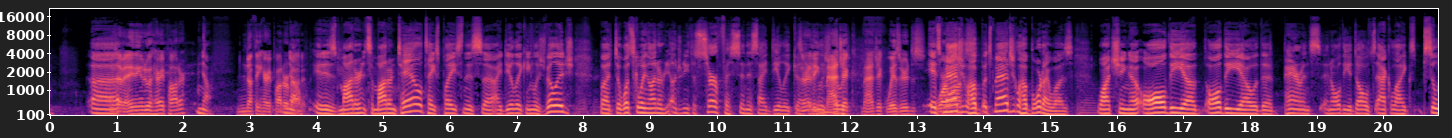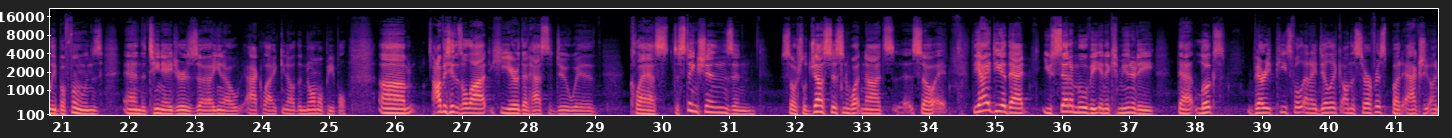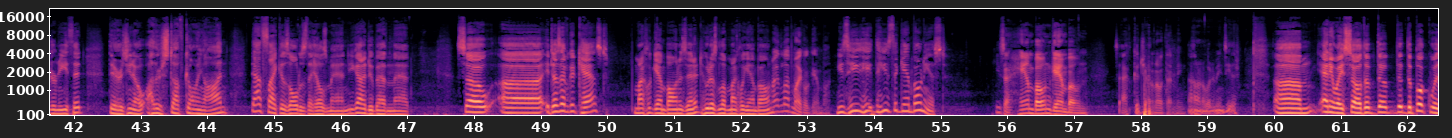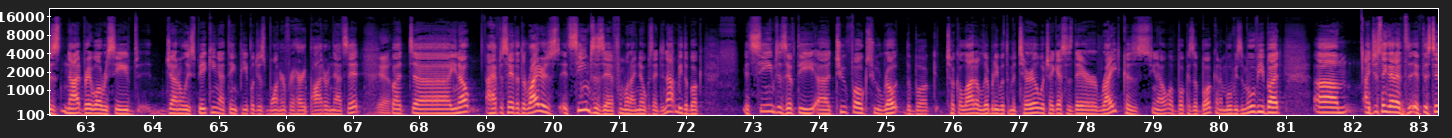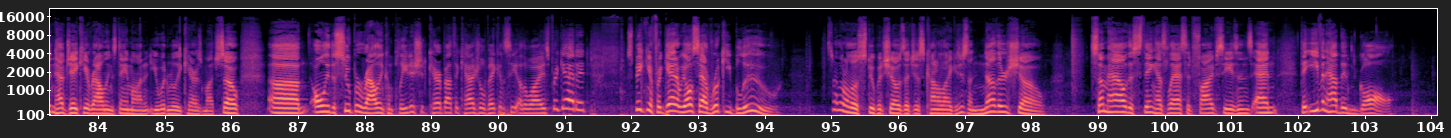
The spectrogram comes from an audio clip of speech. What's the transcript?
Does it have anything to do with Harry Potter? no. Nothing Harry Potter No, about it. it is modern. It's a modern tale. It takes place in this uh, idyllic English village. But uh, what's going on underneath the surface in this idyllic? Is there uh, anything English magic? village? Magic wizards? It's warlocks? magical. How, it's magical how bored I was watching uh, all the uh, all the uh, the parents and all the adults act like silly buffoons, and the teenagers, uh, you know, act like you know the normal people. Um, obviously, there's a lot here that has to do with class distinctions and social justice and whatnot. So, uh, the idea that you set a movie in a community that looks very peaceful and idyllic on the surface, but actually underneath it, there's you know other stuff going on. That's like as old as the hills, man. You got to do better than that. So uh, it does have a good cast. Michael Gambon is in it. Who doesn't love Michael Gambon? I love Michael Gambon. He's he, he he's the Gamboniest. He's a hambone gambone. Zach, good I don't know what that means. I don't know what it means either. Um, anyway, so the, the, the, the book was not very well received, generally speaking. I think people just want her for Harry Potter, and that's it. Yeah. But, uh, you know, I have to say that the writers, it seems as if, from what I know, because I did not read the book, it seems as if the uh, two folks who wrote the book took a lot of liberty with the material, which I guess is their right, because, you know, a book is a book and a movie is a movie. But um, I just think that if, if this didn't have J.K. Rowling's name on it, you wouldn't really care as much. So um, only the super Rowling completists should care about the casual vacancy. Otherwise, forget it. Speaking of forget it, we also have Rookie Blue. It's another one of those stupid shows that just kind of like, it's just another show. Somehow this thing has lasted five seasons, and they even have the gall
